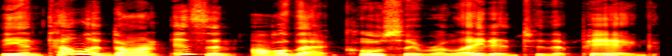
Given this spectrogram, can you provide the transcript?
the entelodont isn't all that closely related to the pig.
